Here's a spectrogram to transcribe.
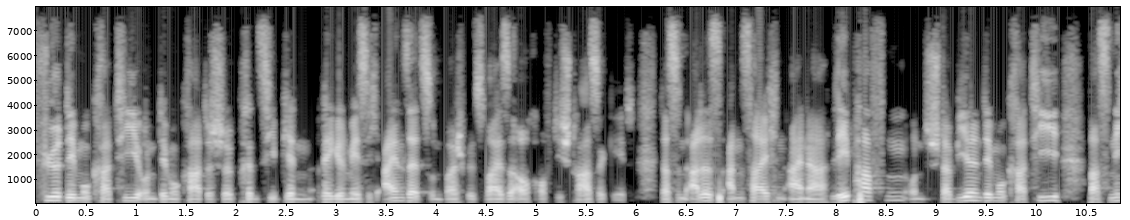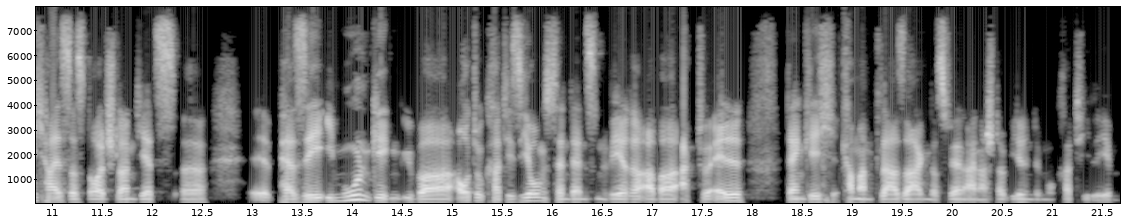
für Demokratie und demokratische Prinzipien regelmäßig einsetzt und beispielsweise auch auf die Straße geht. Das sind alles Anzeichen einer lebhaften und stabilen Demokratie, was nicht heißt, dass Deutschland jetzt äh, äh per se immun gegenüber Autokratisierungstendenzen wäre, aber aktuell, denke ich, kann man klar sagen, dass wir in einer stabilen Demokratie leben.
